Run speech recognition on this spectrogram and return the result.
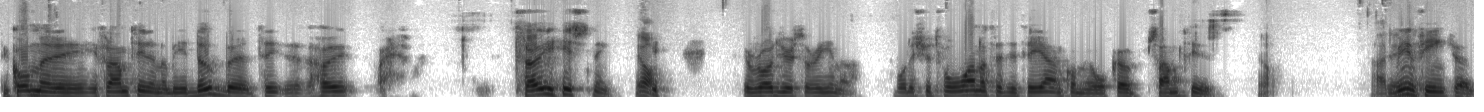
Det kommer i framtiden att bli dubbel höj, tröjhissning ja. i Rogers Arena. Både 22an och 33an kommer att åka upp samtidigt. Ja. Ja, det, det blir en fin kväll.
